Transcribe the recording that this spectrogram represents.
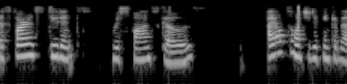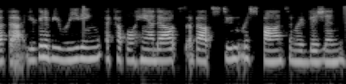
as far as student response goes, I also want you to think about that. You're going to be reading a couple handouts about student response and revision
